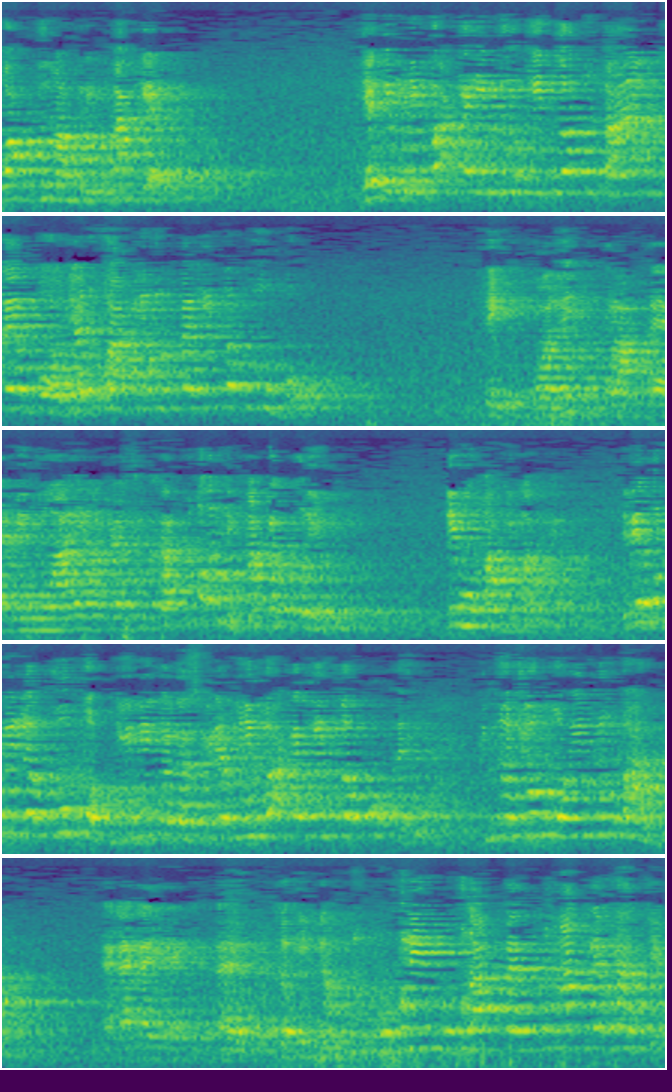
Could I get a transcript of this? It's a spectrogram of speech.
Waktu maghrib, makan. Jadi menyebabkan hidup kita tu time kebo. Jadi berubah. Eh, boleh pelapar minum air makan sekat boleh makan kulit. Dia mau pagi makan. Jadi aku bila berubah ini kata sekalian menyebabkan kita eh, kita cuba hidup kan. Eh, eh, eh, eh, eh, teringat. Pukul pukul lapar pun makan saja.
